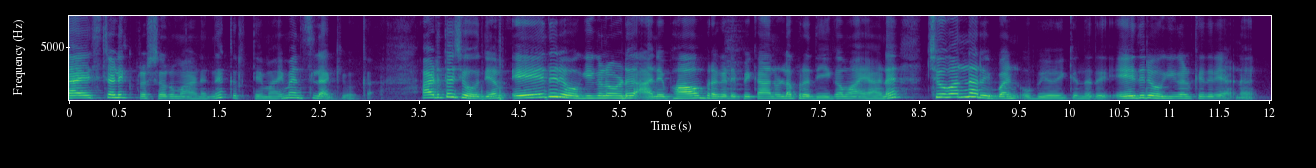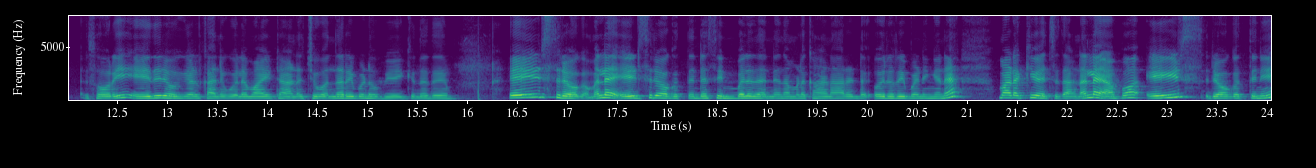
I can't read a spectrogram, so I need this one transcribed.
ഡയസ്റ്റളിക് പ്രഷറുമാണെന്ന് കൃത്യമായി മനസ്സിലാക്കി വെക്കുക അടുത്ത ചോദ്യം ഏത് രോഗികളോട് അനുഭാവം പ്രകടിപ്പിക്കാനുള്ള പ്രതീകമായാണ് ചുവന്ന റിബൺ ഉപയോഗിക്കുന്നത്? ഏത് രോഗികൾക്കെതിരെയാണ്? സോറി ഏത് രോഗികൾക്ക് അനുകൂലമായിട്ടാണ് ചുവന്ന റിബൺ ഉപയോഗിക്കുന്നത്? എയ്ഡ്സ് രോഗം അല്ലേ? എയ്ഡ്സ് രോഗത്തിന്റെ സിമ്പൽ തന്നെ നമ്മൾ കാണാറുണ്ട്. ഒരു റിബൺ ഇങ്ങനെ മടക്കി വെച്ചതാണ് അല്ലേ? അപ്പോൾ എയ്ഡ്സ് രോഗത്തിന്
